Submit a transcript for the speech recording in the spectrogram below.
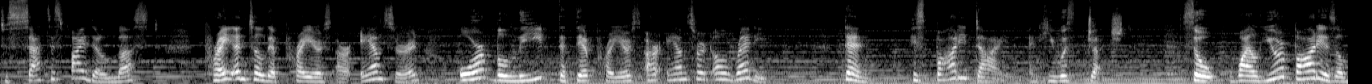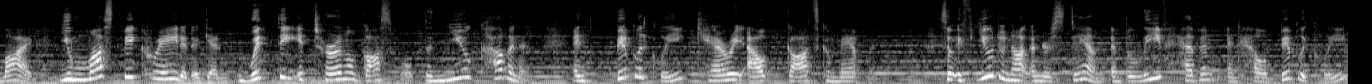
to satisfy their lust, pray until their prayers are answered, or believe that their prayers are answered already. Then his body died and he was judged. So while your body is alive, you must be created again with the eternal gospel, the new covenant, and biblically carry out God's commandment. So if you do not understand and believe heaven and hell biblically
